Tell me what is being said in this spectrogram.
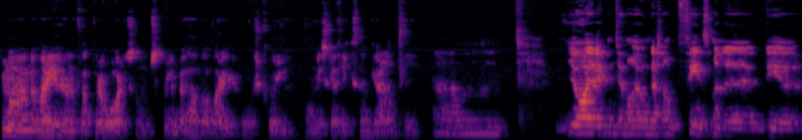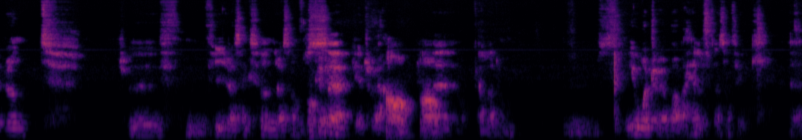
Hur många ungdomar är det ungefär per år som skulle behöva varje årskull om vi ska fixa en garanti? Um, ja, jag vet inte hur många ungar som finns men det, är runt 400-600 som Okej. söker tror jag. Ja, ja. Eh, och alla de, mm, I år tror jag bara var hälften som fick. eh,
